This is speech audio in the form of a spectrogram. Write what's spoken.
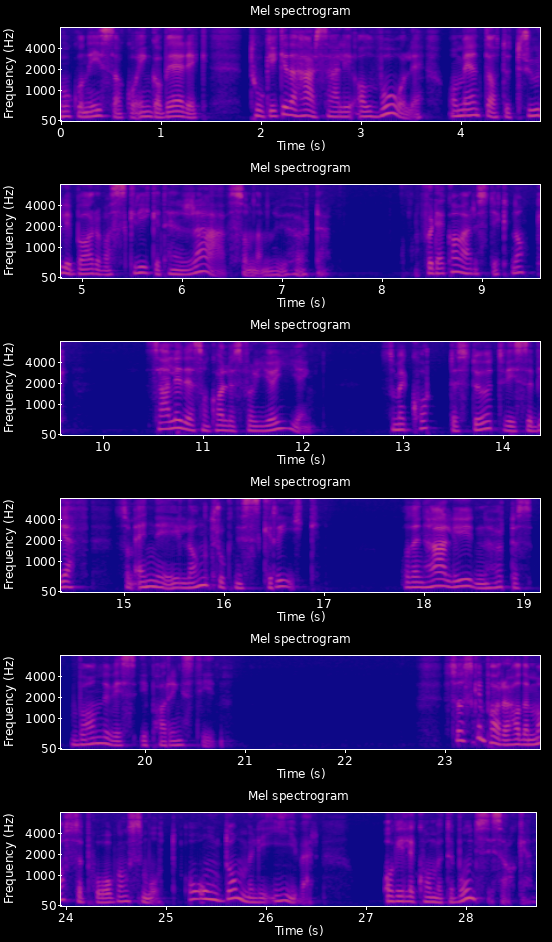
Håkon Isak og Inga Berik tok ikke det her særlig alvorlig, og mente at det trolig bare var skriket til en rev som de nå hørte. For det kan være stygt nok. Særlig det som kalles for gjøying, som er korte, støtvise bjeff som ender i langtrukne skrik, og denne lyden hørtes vanligvis i paringstiden. Søskenparet hadde masse pågangsmot og ungdommelig iver og ville komme til bunns i saken.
